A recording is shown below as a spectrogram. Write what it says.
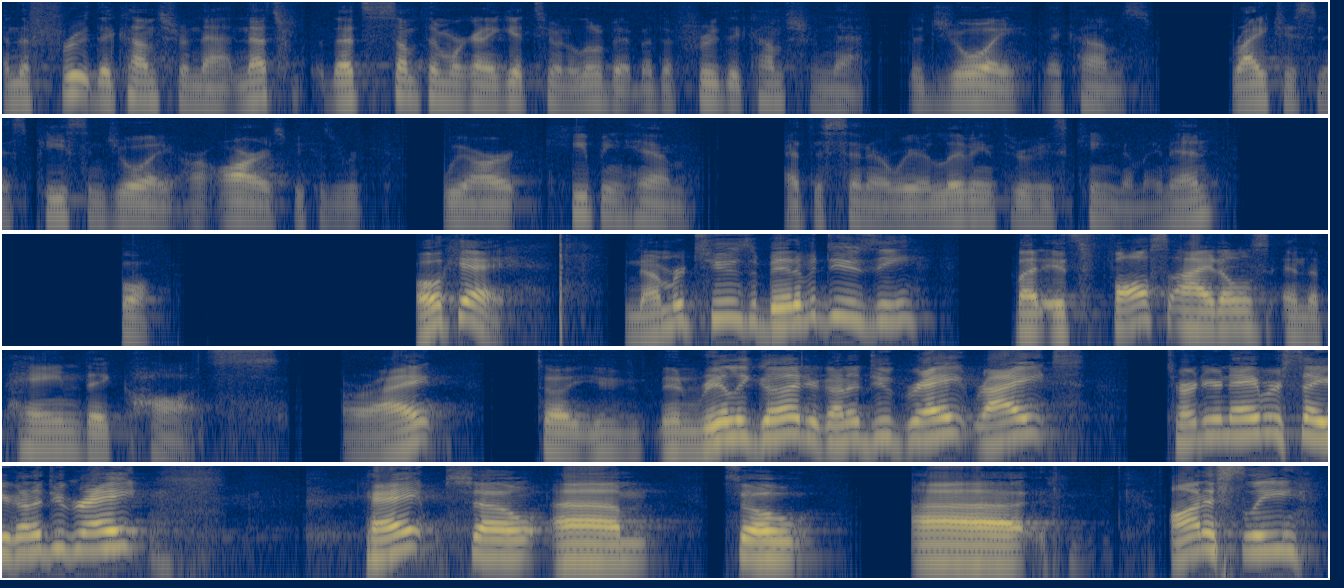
And the fruit that comes from that, and that's, that's something we're going to get to in a little bit, but the fruit that comes from that, the joy that comes, righteousness, peace, and joy are ours because we're, we are keeping Him at the center. We are living through His kingdom. Amen? Cool. Okay, number two is a bit of a doozy, but it's false idols and the pain they cause. All right? So you've been really good. You're going to do great, right? Turn to your neighbor, say, You're going to do great. Okay, so, um, so uh, honestly,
